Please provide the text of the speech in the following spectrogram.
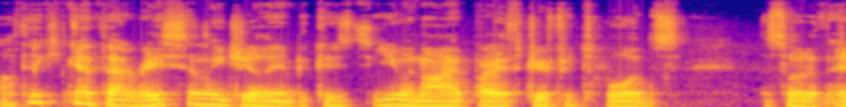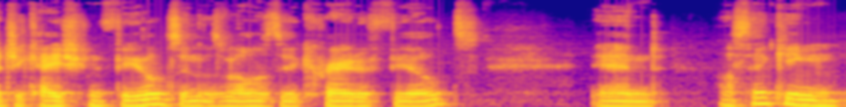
I think thinking of that recently, Julian, because you and I both drifted towards sort of education fields and as well as the creative fields. And I was thinking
